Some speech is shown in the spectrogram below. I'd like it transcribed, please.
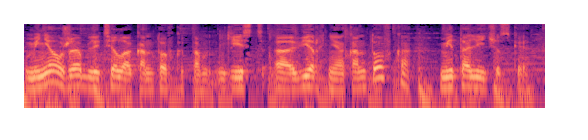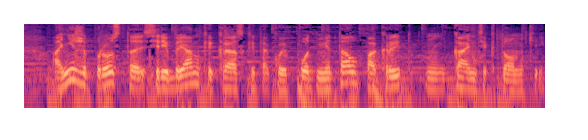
У меня уже облетела окантовка. Там есть э, верхняя окантовка металлическая, а ниже просто серебрянкой, краской такой под металл покрыт кантик тонкий.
